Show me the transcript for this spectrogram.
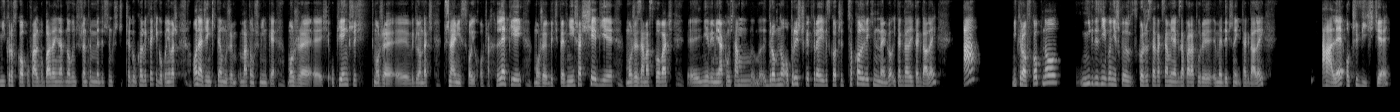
mikroskopów albo badań nad nowym sprzętem medycznym czy czegokolwiek takiego, ponieważ ona dzięki temu, że ma tą szminkę, może e, się upiększyć, może wyglądać przynajmniej w swoich oczach lepiej, może być pewniejsza siebie, może zamaskować, nie wiem, jakąś tam drobną opryszczkę, która jej wyskoczy, cokolwiek innego i tak dalej, i tak dalej. A mikroskop, no nigdy z niego nie skorzysta tak samo jak z aparatury medycznej i tak dalej. Ale oczywiście,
